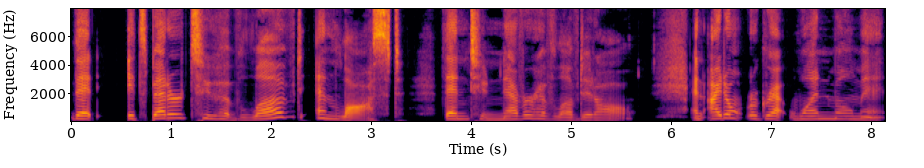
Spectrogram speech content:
that it's better to have loved and lost than to never have loved at all. And I don't regret one moment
